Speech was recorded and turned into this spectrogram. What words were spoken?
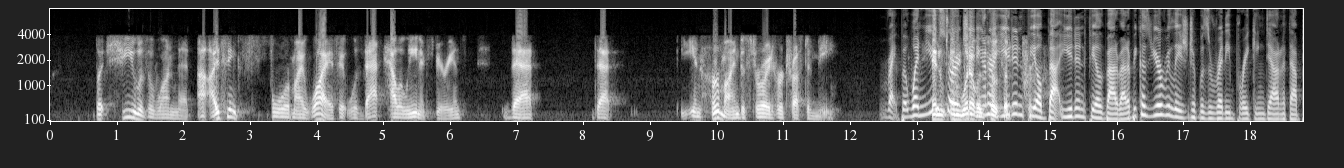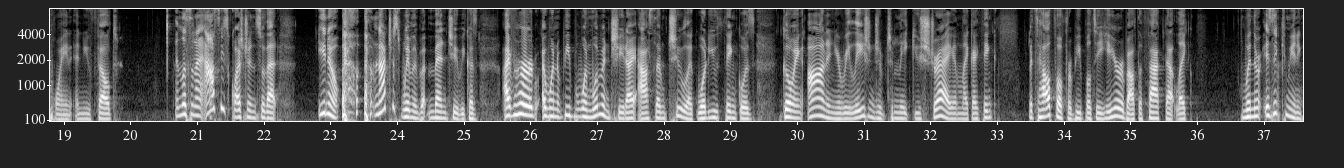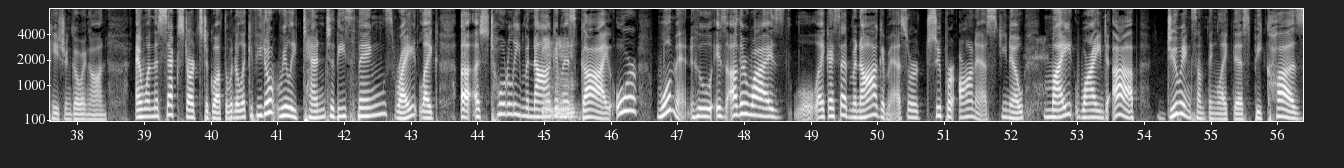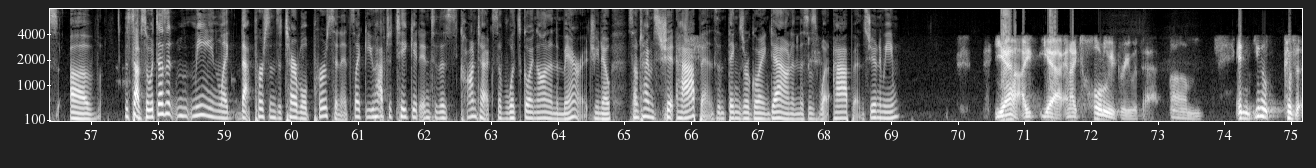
But she was the one that I, I think for my wife, it was that Halloween experience that that in her mind destroyed her trust in me. Right, but when you And- started and cheating on her, so you didn't feel bad. You didn't feel bad about it because your relationship was already breaking down at that point, and you felt. And listen, I ask these questions so that you know, not just women but men too, because I've heard when people when women cheat, I ask them too, like, what do you think was going on in your relationship to make you stray? And like, I think it's helpful for people to hear about the fact that like when there isn't communication going on and when the sex starts to go out the window like if you don't really tend to these things right like a totally monogamous mm-hmm. guy or woman who is otherwise like i said monogamous or super honest you know might wind up doing something like this because of the stuff. So it doesn't mean like that person's a terrible person. It's like you have to take it into this context of what's going on in the marriage. You know, sometimes shit happens and things are going down, and this is what happens. Do you know what I mean? Yeah, I yeah, and I totally agree with that. Um, and you know, because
